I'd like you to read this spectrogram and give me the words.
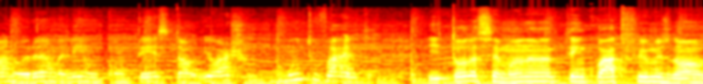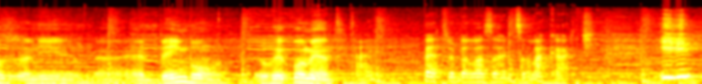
panorama ali, um contexto e tal. Eu acho muito válido. E toda semana tem quatro filmes novos ali. É bem bom, eu recomendo. Tá? Petra Belas Artes à la carte. E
